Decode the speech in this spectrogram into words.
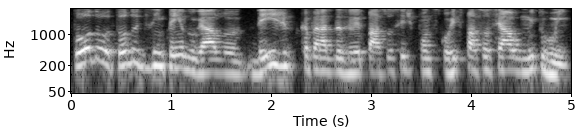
todo, todo o desempenho do Galo, desde que o Campeonato Brasileiro passou a ser de pontos corridos, passou a ser algo muito ruim.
